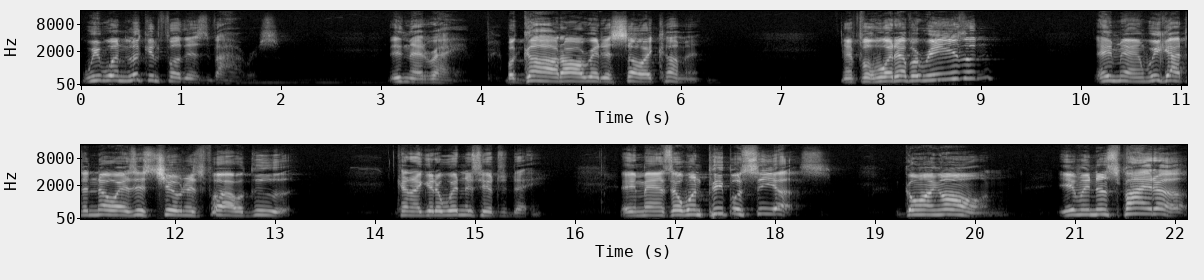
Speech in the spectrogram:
We weren't looking for this virus. Isn't that right? But God already saw it coming. And for whatever reason, amen, we got to know as His children it's for our good. Can I get a witness here today? Amen. So when people see us going on, even in spite of,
